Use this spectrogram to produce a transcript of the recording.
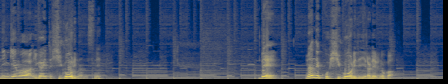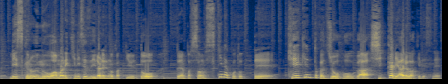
人間は意外と非合理なんですね。で、なんでこう非合理でいられるのか。リスクの有無をあまり気にせずいられるのかっていうと、やっぱその好きなことって、経験とか情報がしっかりあるわけですね。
